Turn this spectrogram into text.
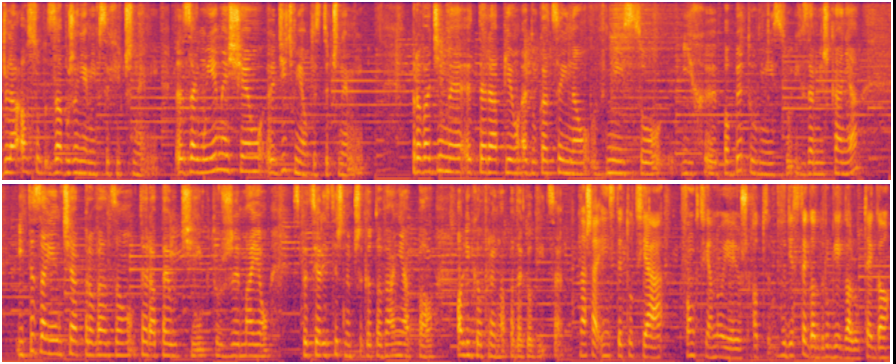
dla osób z zaburzeniami psychicznymi. Zajmujemy się y, dziećmi autystycznymi. Prowadzimy terapię edukacyjną w miejscu ich y, pobytu, w miejscu ich zamieszkania i te zajęcia prowadzą terapeuci, którzy mają specjalistyczne przygotowania po oligofrenopedagogice. Nasza instytucja funkcjonuje już od 22 lutego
